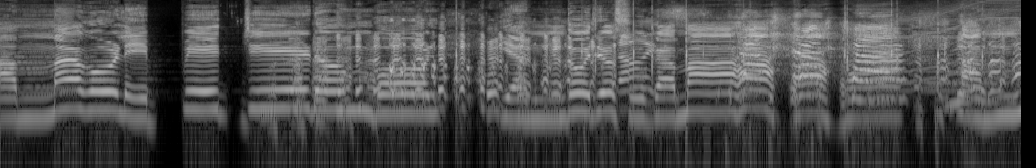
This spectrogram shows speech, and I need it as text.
അമ്മ കുളിപ്പിച്ചിടുമ്പോൾ എന്തൊരു സുഖമാ അമ്മ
